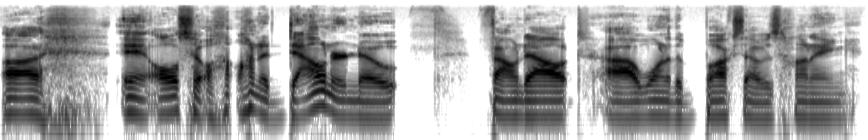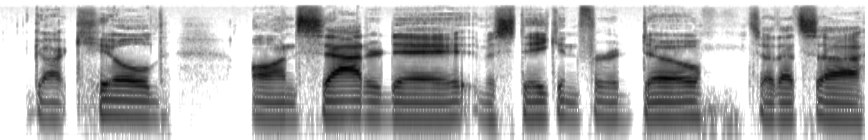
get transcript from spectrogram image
Uh, and also on a downer note, found out uh, one of the bucks I was hunting got killed on Saturday, mistaken for a doe. So that's uh,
